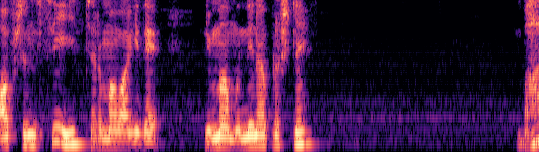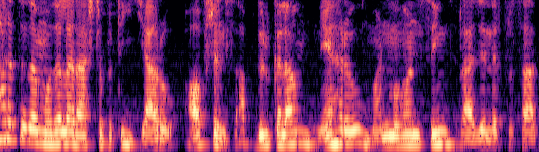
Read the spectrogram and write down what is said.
ಆಪ್ಷನ್ ಸಿ ಚರ್ಮವಾಗಿದೆ. ನಿಮ್ಮ ಮುಂದಿನ ಪ್ರಶ್ನೆ? ಭಾರತದ ಮೊದಲ ರಾಷ್ಟ್ರಪತಿ ಯಾರು? ಆಪ್ಷನ್ಸ್ ಅಬ್ದುಲ್ ಕಲಾಂ, ನೆಹರು, ಮನಮೋಹನ್ ಸಿಂಗ್, ರಾಜೇಂದ್ರ ಪ್ರಸಾದ್.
